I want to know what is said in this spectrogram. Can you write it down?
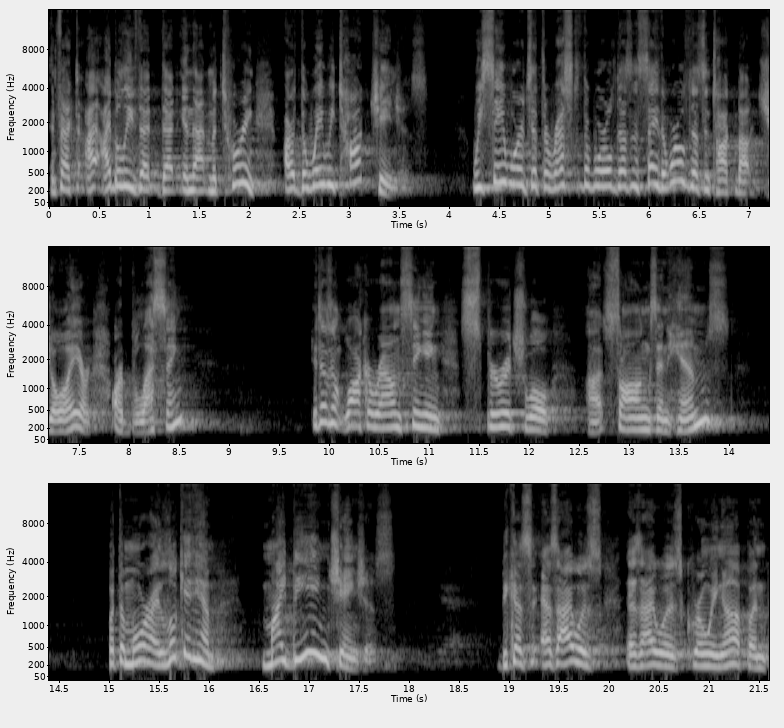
In fact, I, I believe that, that in that maturing, our, the way we talk changes. We say words that the rest of the world doesn't say. The world doesn't talk about joy or, or blessing. It doesn't walk around singing spiritual uh, songs and hymns. But the more I look at him, my being changes. Because as I was as I was growing up and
